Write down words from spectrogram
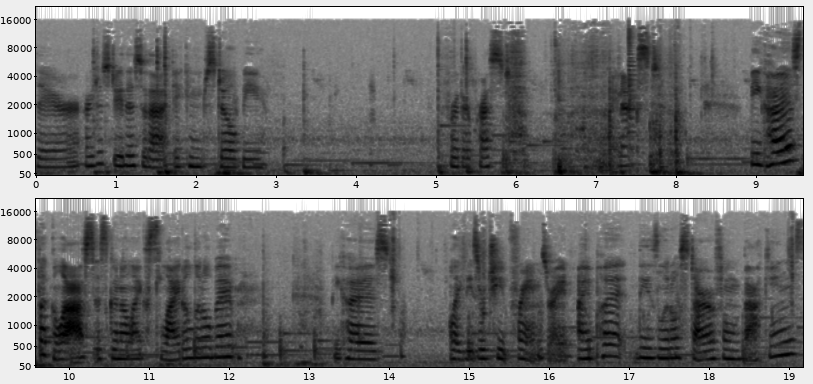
there. I just do this so that it can still be further pressed. Okay, next because the glass is gonna like slide a little bit because like these are cheap frames right? I put these little styrofoam backings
